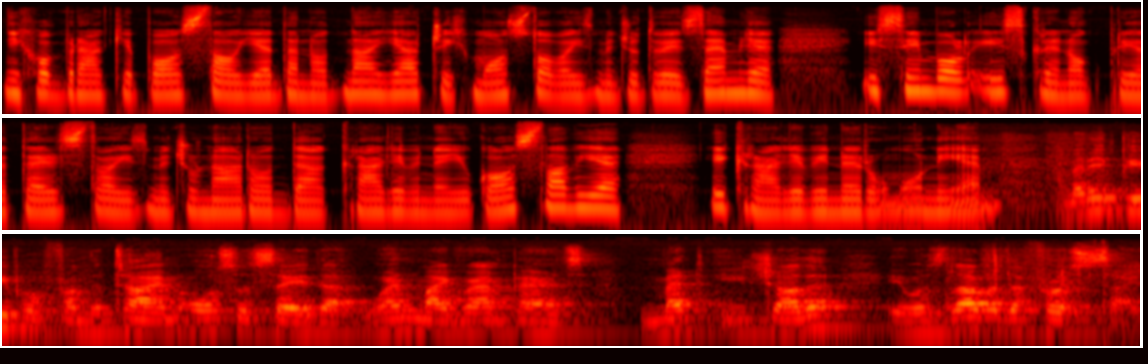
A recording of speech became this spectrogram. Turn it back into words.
Njihov brak je postao jedan od najjačih mostova između dve zemlje i simbol iskrenog prijateljstva između naroda Kraljevine Jugoslavije i Kraljevine Rumunije. Many people from the time also say that when my grandparents met each other. It was love at the first sight.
